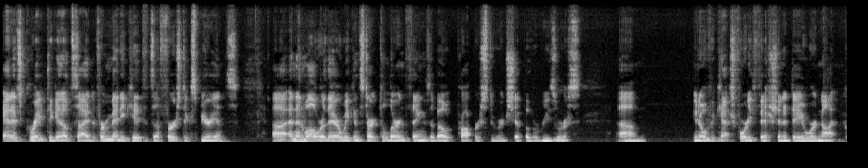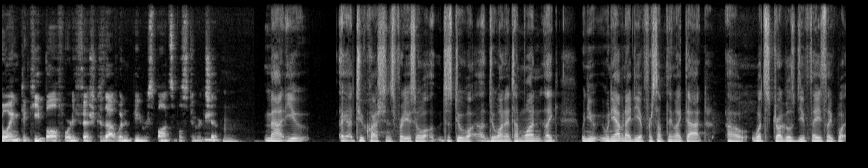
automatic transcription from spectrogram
and it's great to get outside. For many kids, it's a first experience. Uh, and then while we're there, we can start to learn things about proper stewardship of a resource. Um, you know, mm-hmm. if we mm-hmm. catch 40 fish in a day, we're not going to keep all 40 fish because that wouldn't be responsible stewardship. Mm-hmm. Matt, you, I got two questions for you. So I'll just do do one at a time. One, like when you when you have an idea for something like that, uh, what struggles do you face? Like what,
